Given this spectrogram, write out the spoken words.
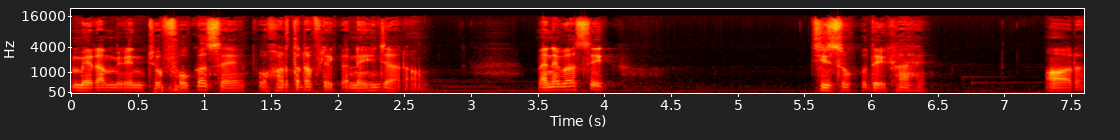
मेरा मेन जो फोकस है, वो हर तरफ़ लेकर नहीं जा रहा हूँ। मैंने बस एक चीज़ों को देखा है और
